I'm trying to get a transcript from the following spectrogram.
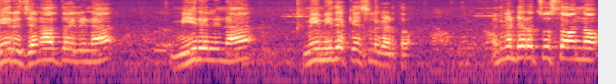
మీరు జనాలతో వెళ్ళినా మీరు వెళ్ళినా మీ మీద కేసులు కడతాం. ఎందుకంటే ఈరోజు చూస్తూ ఉన్నాం.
